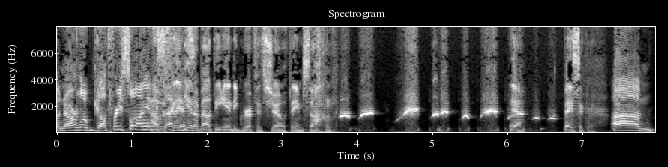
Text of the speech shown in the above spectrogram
an Arlo Guthrie song in I a was second? thinking about the Andy Griffith Show theme song. yeah, basically. Um,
